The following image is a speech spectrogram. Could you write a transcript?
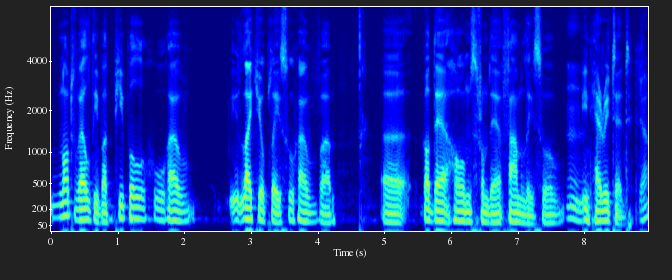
not wealthy but people who have like your place who have uh, uh, got their homes from their families who Mm. inherited Ja.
